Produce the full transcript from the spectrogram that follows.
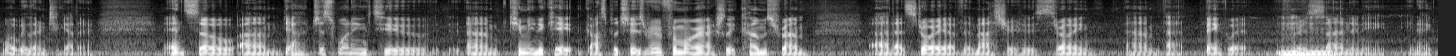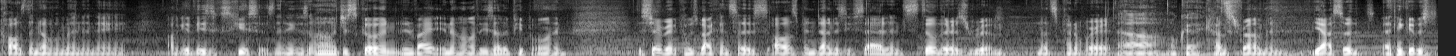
what we learned together. and so um, yeah, just wanting to um, communicate gospel truths. Room for more actually comes from uh, that story of the master who's throwing um, that banquet for mm-hmm. his son, and he you know he calls the nobleman, and they I'll give these excuses. And he goes, oh, just go and invite you know all these other people, and the servant comes back and says, all has been done as you said, and still there is room and that's kind of where it oh, okay. comes that's... from. And yeah, so I think it was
